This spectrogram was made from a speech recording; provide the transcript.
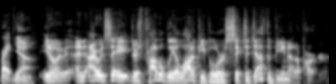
Right. yeah. You know, what I mean? and I would say there's probably a lot of people who are sick to death of being at a partner.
